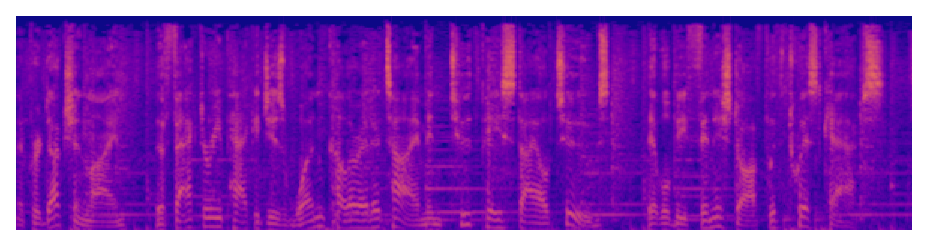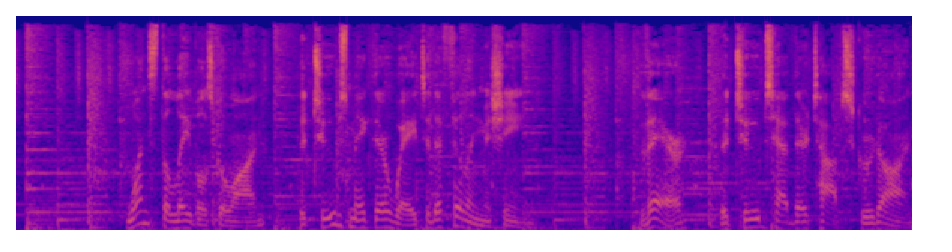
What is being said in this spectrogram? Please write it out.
In the production line, the factory packages one color at a time in toothpaste-style tubes that will be finished off with twist caps. Once the labels go on, the tubes make their way to the filling machine. There, the tubes have their tops screwed on.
